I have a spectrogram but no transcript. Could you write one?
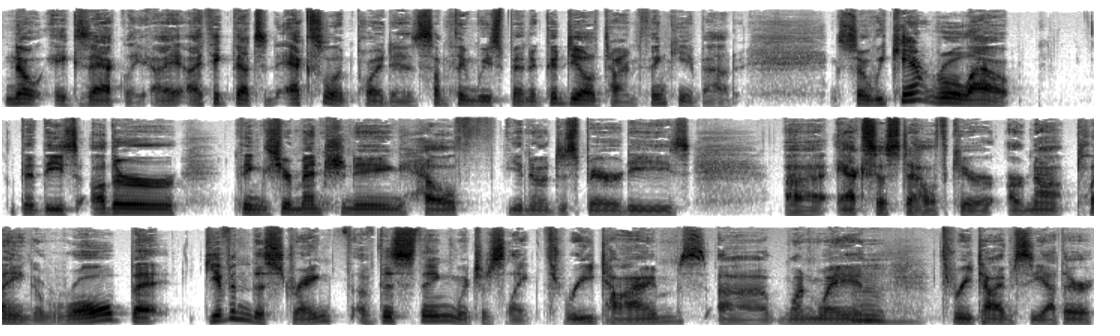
No, exactly. I, I think that's an excellent point, it's something we spend a good deal of time thinking about. So we can't rule out that these other things you're mentioning, health, you know, disparities, uh, access to healthcare, are not playing a role, but given the strength of this thing, which is like three times uh, one way and mm-hmm. three times the other,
